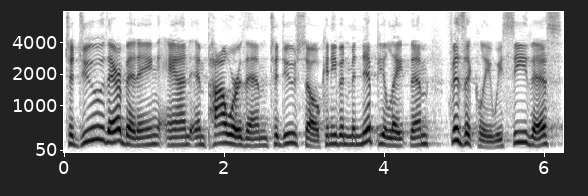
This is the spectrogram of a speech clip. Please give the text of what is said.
to do their bidding and empower them to do so, can even manipulate them physically. We see this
